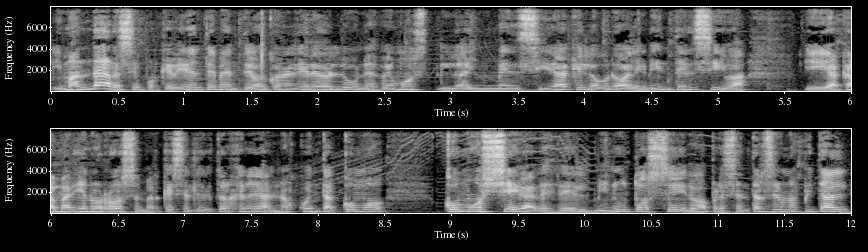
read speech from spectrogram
y mandarse, porque evidentemente hoy con el diario del lunes vemos la inmensidad que logró Alegría Intensiva y acá Mariano Rosenberg, que es el director general, nos cuenta cómo, cómo llega desde el minuto cero a presentarse en un hospital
